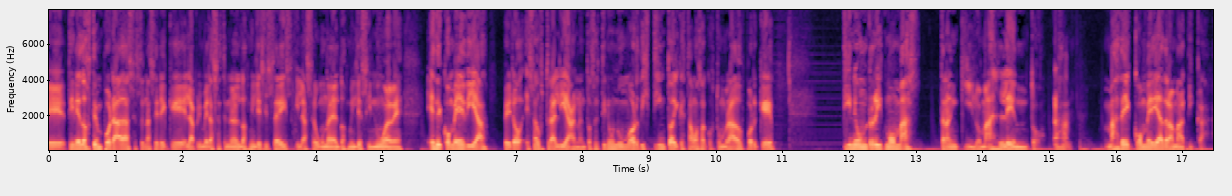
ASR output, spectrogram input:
Eh, tiene dos temporadas, es una serie que la primera se estrenó en el 2016 y la segunda en el 2019. Es de comedia, pero es australiana, entonces tiene un humor distinto al que estamos acostumbrados porque tiene un ritmo más tranquilo, más lento Ajá. más de comedia dramática.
